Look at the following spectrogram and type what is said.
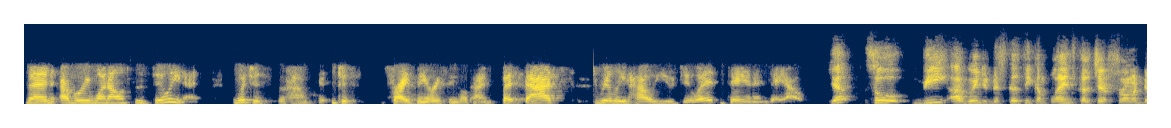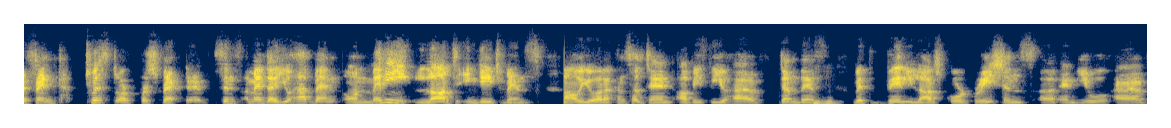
than everyone else is doing it, which is um, it just fries me every single time. But that's really how you do it day in and day out. Yeah, so we are going to discuss the compliance culture from a different twist or perspective. Since Amanda, you have been on many large engagements. Now you are a consultant. Obviously, you have done this mm-hmm. with very large corporations, uh, and you have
